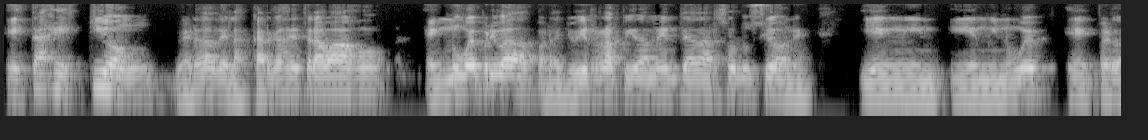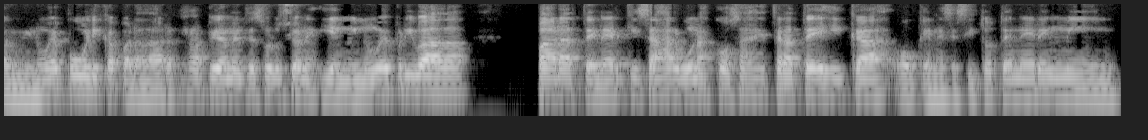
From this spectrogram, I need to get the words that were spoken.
esta gestión, ¿verdad?, de las cargas de trabajo en nube privada para yo ir rápidamente a dar soluciones y en mi, y en mi nube, eh, perdón, en mi nube pública para dar rápidamente soluciones y en mi nube privada para tener quizás algunas cosas estratégicas o que necesito tener en, mi,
